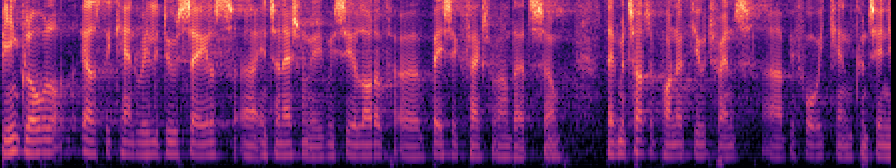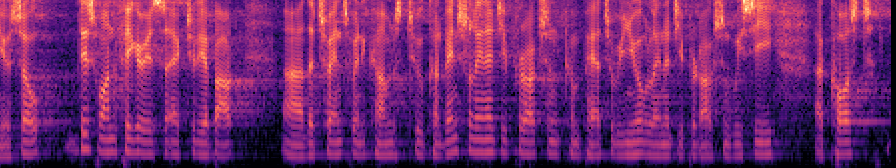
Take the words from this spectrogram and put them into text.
being global, else they can't really do sales uh, internationally. We see a lot of uh, basic facts around that. So let me touch upon a few trends before we can continue. So this one figure is actually about uh, the trends when it comes to conventional energy production compared to renewable energy production. We see a cost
